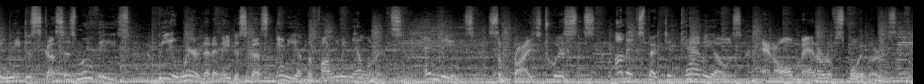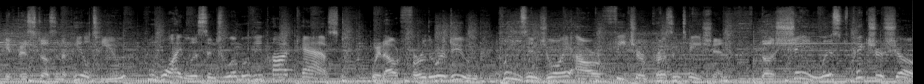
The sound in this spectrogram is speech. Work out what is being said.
Actually discusses movies. Be aware that it may discuss any of the following elements endings, surprise twists, unexpected cameos, and all manner of spoilers. If this doesn't appeal to you, why listen to a movie podcast? Without further ado, please enjoy our feature presentation The Shameless Picture Show.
